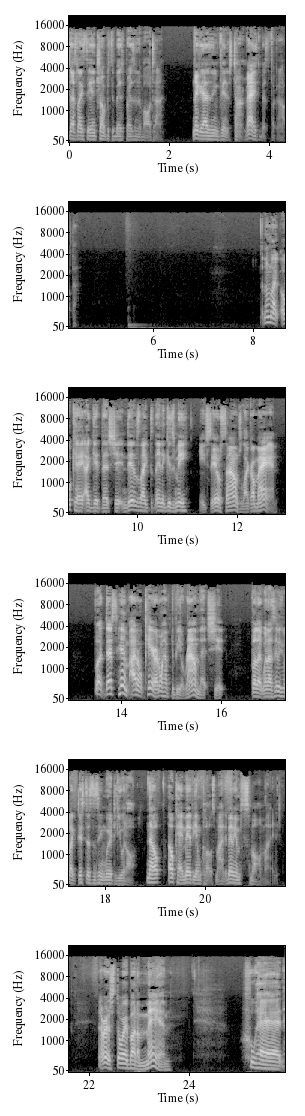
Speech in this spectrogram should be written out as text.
That's like saying Trump is the best president of all time. Nigga hasn't even finished term. That is the best fucking all time. And I'm like, okay, I get that shit. And then it's like, then it gets me. He still sounds like a man. But that's him. I don't care. I don't have to be around that shit. But like when I say to people like, this doesn't seem weird to you at all. No, okay, maybe I'm close minded. Maybe I'm small minded. I read a story about a man who had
